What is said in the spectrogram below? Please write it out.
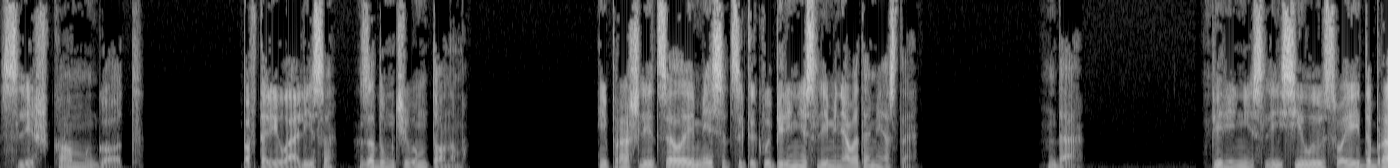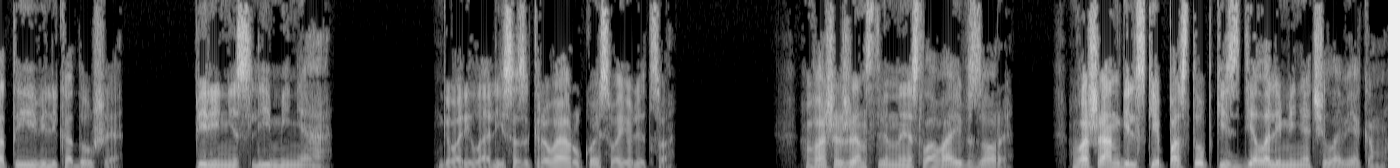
«Слишком год», — повторила Алиса задумчивым тоном. «И прошли целые месяцы, как вы перенесли меня в это место». «Да». «Перенесли силою своей доброты и великодушия, перенесли меня», — говорила Алиса, закрывая рукой свое лицо. «Ваши женственные слова и взоры, ваши ангельские поступки сделали меня человеком».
